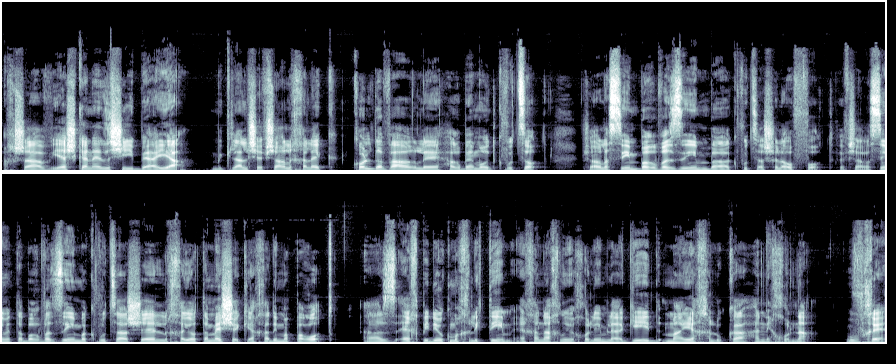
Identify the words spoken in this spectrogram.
עכשיו, יש כאן איזושהי בעיה, בגלל שאפשר לחלק כל דבר להרבה מאוד קבוצות. אפשר לשים ברווזים בקבוצה של העופות, ואפשר לשים את הברווזים בקבוצה של חיות המשק יחד עם הפרות. אז איך בדיוק מחליטים? איך אנחנו יכולים להגיד מהי החלוקה הנכונה? ובכן,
